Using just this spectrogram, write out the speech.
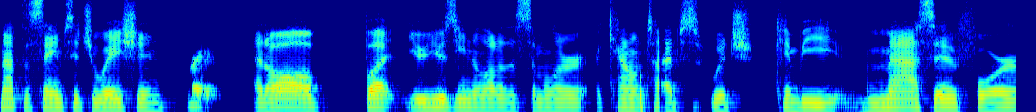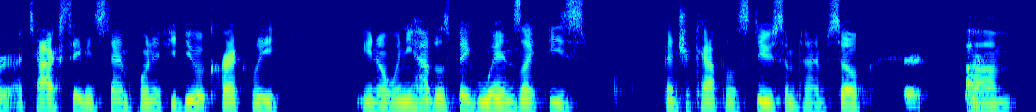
not the same situation right. at all. But you're using a lot of the similar account types, which can be massive for a tax saving standpoint if you do it correctly. You know, when you have those big wins like these venture capitalists do sometimes. So, sure. Sure. Um,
